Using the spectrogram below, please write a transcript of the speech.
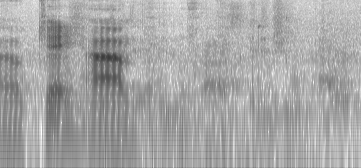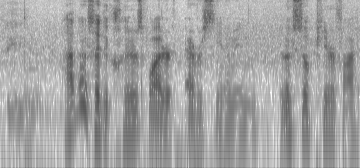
Okay, um. That looks like the clearest water I've ever seen. I mean, it looks so purified.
